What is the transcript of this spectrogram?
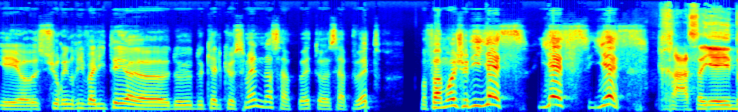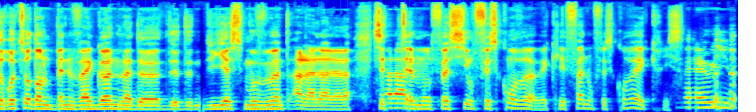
et sur une rivalité de, de quelques semaines, là, ça peut être, ça peut être. Enfin, moi, je dis yes, yes, yes. Ah, ça y est, de retour dans le Ben Wagon là, de, de- de- du Yes Movement. Ah là là là là, c'est Voilà. tellement facile, on fait ce qu'on veut avec les fans, on fait ce qu'on veut avec Chris. Mais oui, mais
